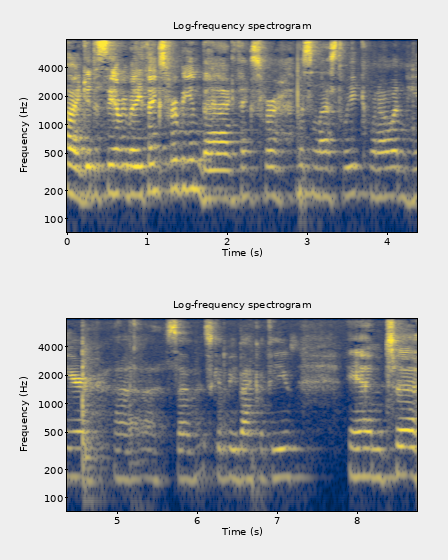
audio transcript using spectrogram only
All right, good to see everybody. Thanks for being back. Thanks for missing last week when I wasn't here. Uh, so it's good to be back with you and uh,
